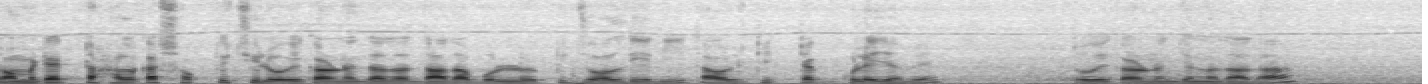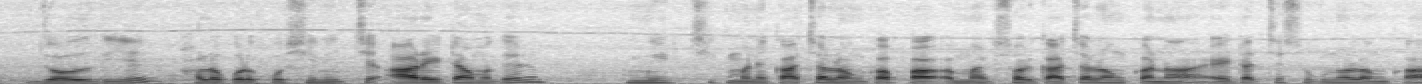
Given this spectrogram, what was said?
টমেটোটা হালকা শক্ত ছিল, ওই কারণে দাদা দাদা বলল, একটু জল দিয়ে দিই, তাহলে ঠিকঠাক গলে যাবে। তো ওই কারণের জন্য দাদা জল দিয়ে ভালো করে কষিয়ে নিচ্ছে। আর এটা আমাদের মির্চি মানে কাঁচা লঙ্কা সরি কাঁচা লঙ্কা না, এটা হচ্ছে শুকনো লঙ্কা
